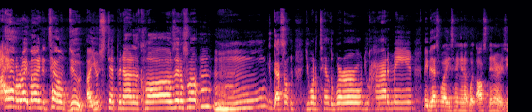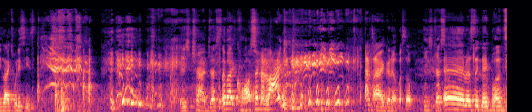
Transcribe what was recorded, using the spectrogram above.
I have a right mind to tell him, dude, are you stepping out of the closet or something? mm You got something you want to tell the world? You hiding, man? Maybe that's why he's hanging out with Austin Aries. He likes what he sees. He's trying to dress Am I crossing the line? I'm sorry, I couldn't help myself. he's dressing And wrestling name puns.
